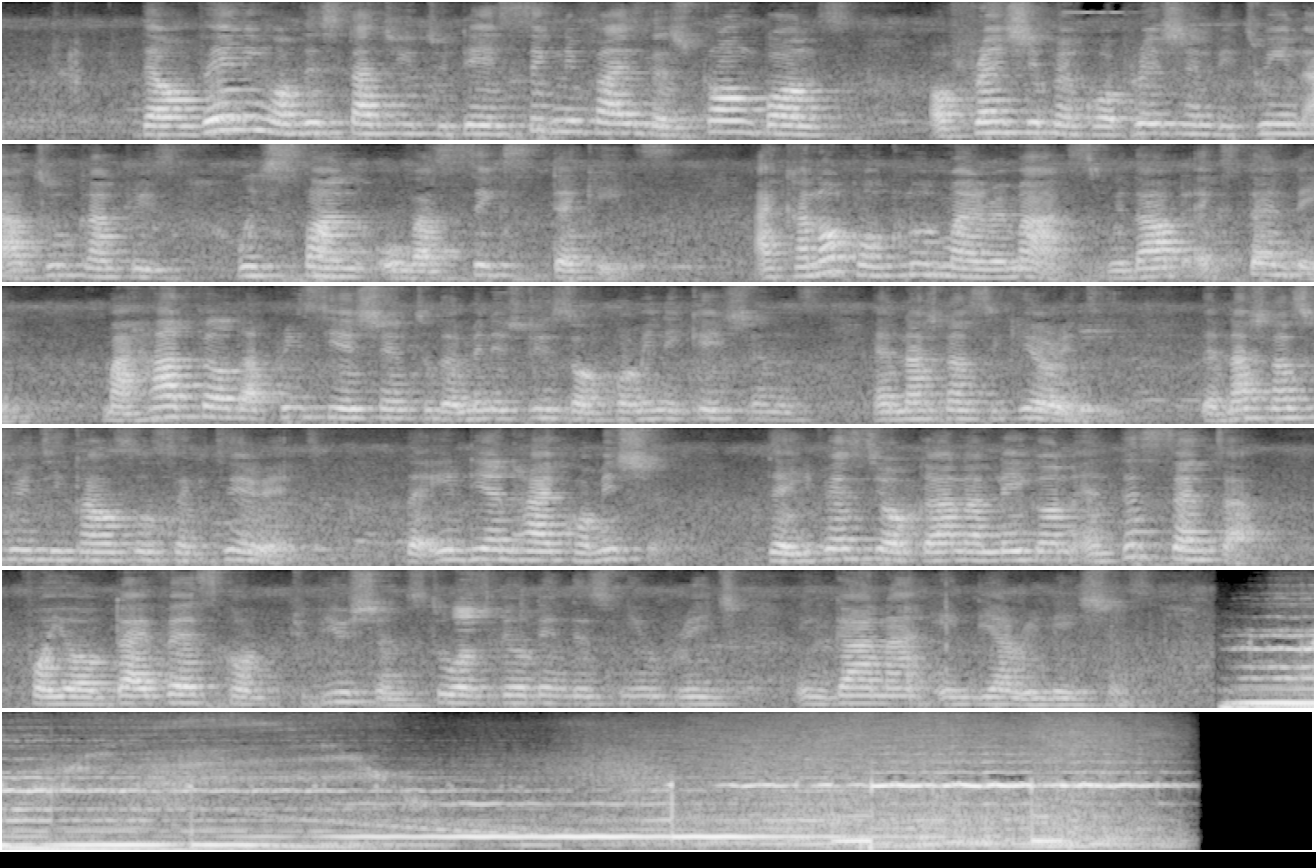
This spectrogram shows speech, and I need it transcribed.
The unveiling of this statue today signifies the strong bonds of friendship and cooperation between our two countries, which span over six decades. I cannot conclude my remarks without extending my heartfelt appreciation to the Ministries of Communications and National Security, the National Security Council Secretariat, the Indian High Commission, the University of Ghana, Legon, and this center for your diverse contributions towards building this new bridge in Ghana-India relations.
